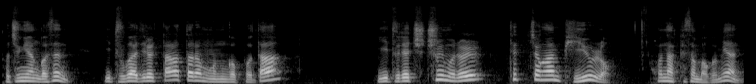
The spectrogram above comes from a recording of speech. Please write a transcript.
더 중요한 것은 이 두 가지를 따로따로 먹는 것보다 이 둘의 추출물을 특정한 비율로 혼합해서 먹으면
